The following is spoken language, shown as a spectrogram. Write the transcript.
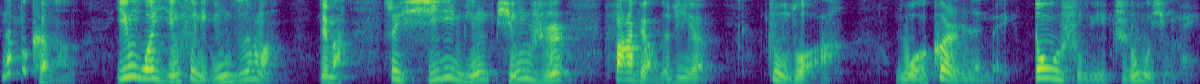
那不可能，因为我已经付你工资了嘛，对吧？所以习近平平时发表的这些著作啊，我个人认为都属于职务行为，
